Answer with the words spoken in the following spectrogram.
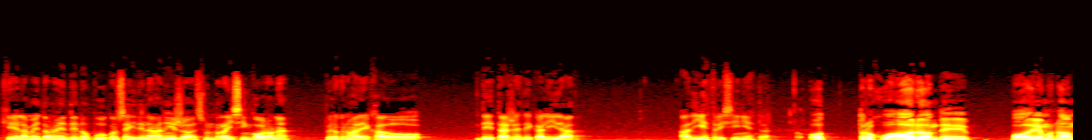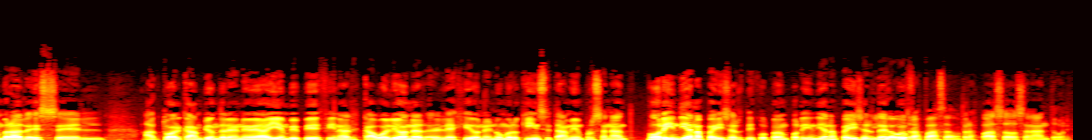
que lamentablemente no pudo conseguir el anillo, es un Rey sin corona, pero que nos ha dejado detalles de calidad a diestra y siniestra. Otro jugador donde podríamos nombrar es el actual campeón de la NBA y MVP de finales, Kawhi Leonard, elegido en el número 15 también por San Ant- por Indiana Pacers, disculpen, por Indiana Pacers, Y luego después traspasado. traspasado a San Antonio.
